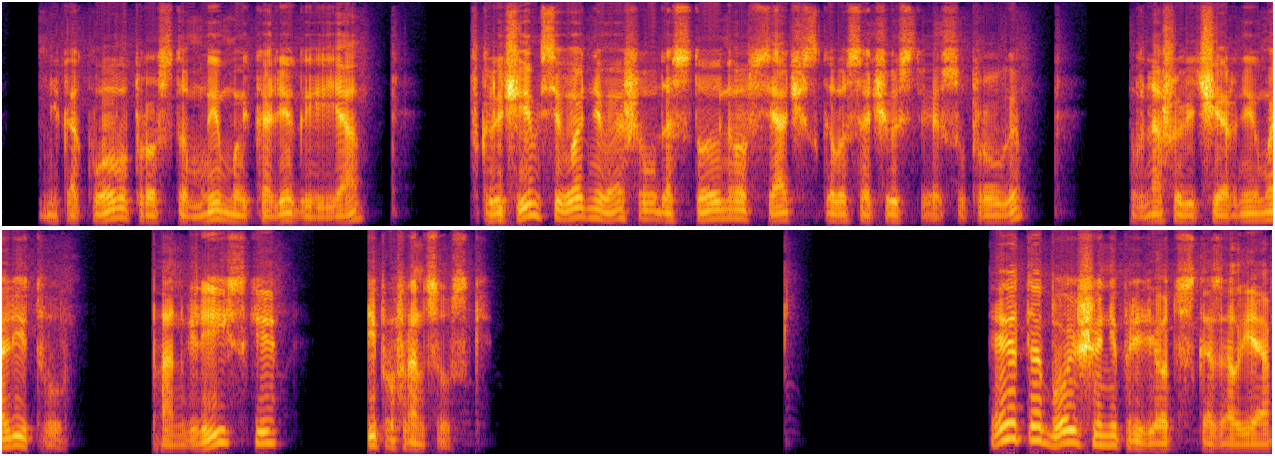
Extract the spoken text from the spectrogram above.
— Никакого, просто мы, мой коллега и я, включим сегодня вашего достойного всяческого сочувствия супруга в нашу вечернюю молитву по-английски и по-французски. «Это больше не придет», — сказал я.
